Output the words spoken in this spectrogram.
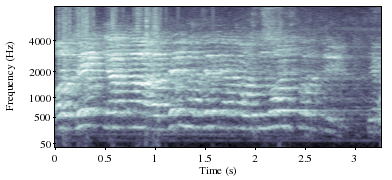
असे त्याचा असे नसे त्याचा उद्ध्वस्त करशील ते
